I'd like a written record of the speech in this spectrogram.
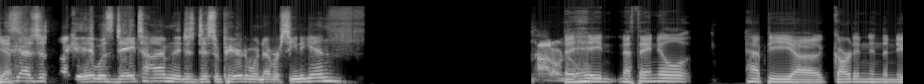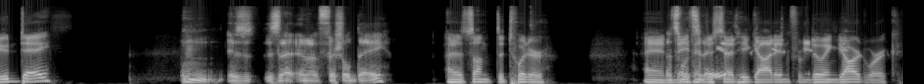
Yes. These guys just like it was daytime, they just disappeared and were never seen again. I don't know. Hey, Nathaniel, happy uh, Garden in the Nude Day. Hmm, is is that an official day? And it's on the Twitter. And That's Nathan just said is? he got in from doing yard work.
